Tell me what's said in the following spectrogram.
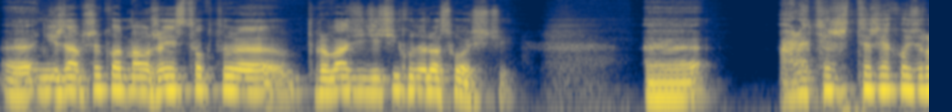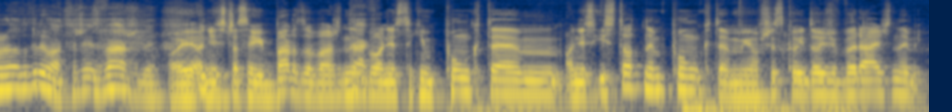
e, niż na przykład małżeństwo, które prowadzi dzieci ku dorosłości. Ale też, też jakąś rolę odgrywa, też jest ważny. Oj, on jest czasami bardzo ważny, Tak. bo on jest takim punktem, on jest istotnym punktem mimo wszystko i dość wyraźnym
